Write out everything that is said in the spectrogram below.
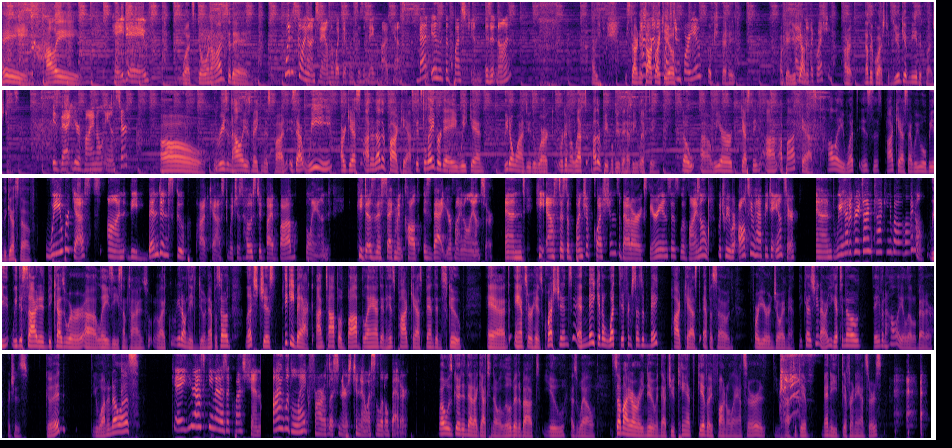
Hey, Holly. Hey, Dave. What's going on today? What is going on today on the What Difference Does It Make podcast? That is the question, is it not? Are you, you're starting to talk like another you. question for you. Okay. Okay, you've I got another it. question. All right, another question. You give me the questions. Is that your final answer? Oh, the reason Holly is making this pun is that we are guests on another podcast. It's Labor Day weekend. We don't want to do the work. We're going to let other people do the heavy lifting. So uh, we are guesting on a podcast. Holly, what is this podcast that we will be the guest of? We were guests on the Bend and Scoop podcast, which is hosted by Bob Bland. He does this segment called Is That Your Final Answer? And he asked us a bunch of questions about our experiences with vinyl, which we were all too happy to answer. And we had a great time talking about vinyl. we we decided because we're uh, lazy sometimes like we don't need to do an episode let's just piggyback on top of bob bland and his podcast bend and scoop and answer his questions and make it a what difference does it make podcast episode for your enjoyment because you know you get to know dave and holly a little better which is good do you want to know us Okay, you're asking that as a question. I would like for our listeners to know us a little better. well it was good in that i got to know a little bit about you as well some i already knew in that you can't give a final answer you have to give many different answers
